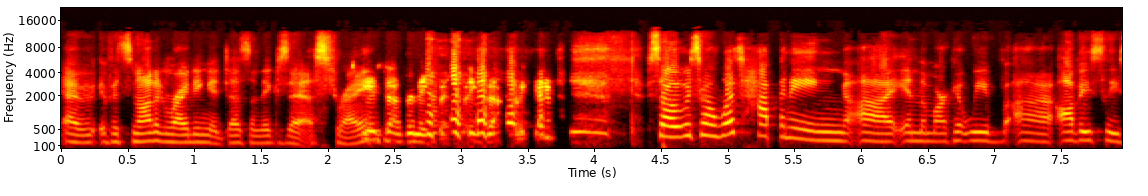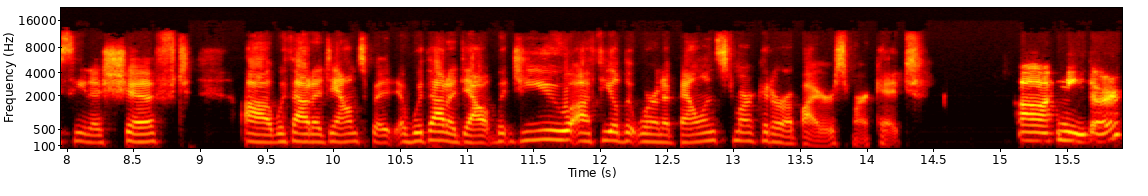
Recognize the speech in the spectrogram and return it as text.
If it's not in writing, it doesn't exist, right? It doesn't exist exactly. so, so what's happening uh, in the market? We've uh, obviously seen a shift uh, without a doubt, but uh, without a doubt. But do you uh, feel that we're in a balanced market or a buyer's market? Uh, neither.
